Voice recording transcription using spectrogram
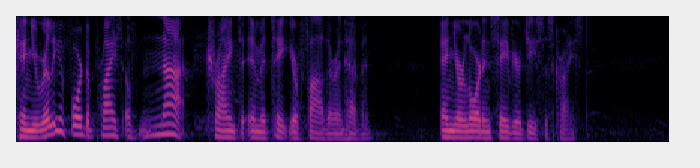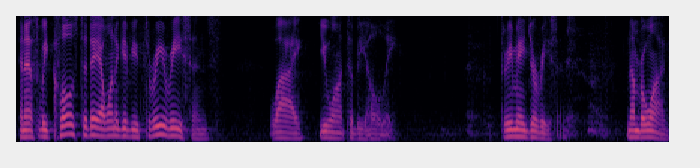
Can you really afford the price of not trying to imitate your Father in heaven? and your Lord and Savior Jesus Christ. And as we close today, I want to give you three reasons why you want to be holy. Three major reasons. Number one,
